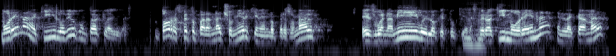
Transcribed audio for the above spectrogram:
Morena aquí, lo digo con toda claridad, con todo respeto para Nacho Mier, quien en lo personal es buen amigo y lo que tú quieras. Pero aquí Morena, en la Cámara,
